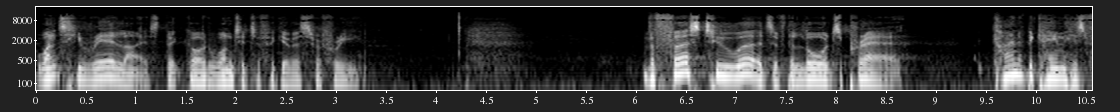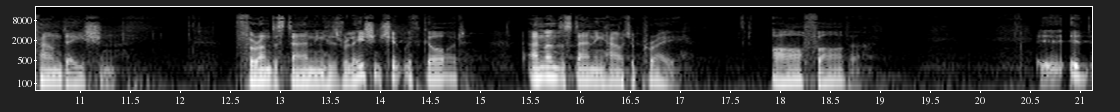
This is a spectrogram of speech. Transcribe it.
once he realized that God wanted to forgive us for free? The first two words of the Lord's Prayer kind of became his foundation for understanding his relationship with God and understanding how to pray. Our Father. It, it,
